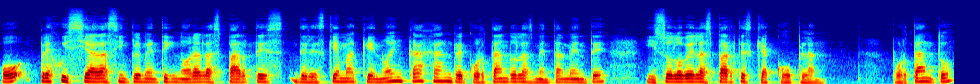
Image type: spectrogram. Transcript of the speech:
o prejuiciada simplemente ignora las partes del esquema que no encajan recortándolas mentalmente y solo ve las partes que acoplan. Por tanto,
